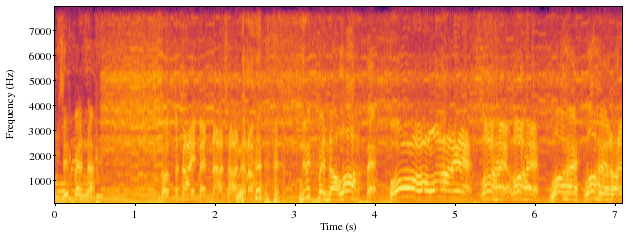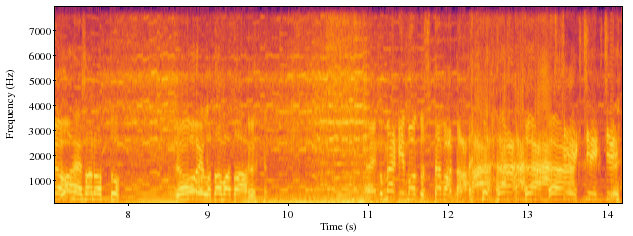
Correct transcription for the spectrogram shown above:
Sitten mennään. Totta kai mennään, saatana. Nyt mennään Lahte. Oo, lahe, lahe, lahe. Lahe, lahe, joo. lahe sanottu. Joo. Torilla tavataan. Ei kun mäkin montus tavataan. Tsik, tsik, tsik.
